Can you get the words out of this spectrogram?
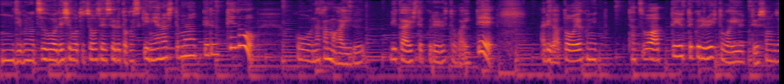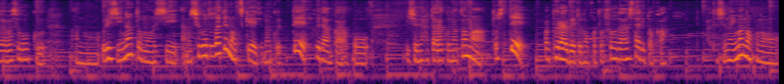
うん、自分の都合で仕事調整するとか好きにやらせてもらってるけどこう仲間がいる理解してくれる人がいてありがとう役に立つわって言ってくれる人がいるっていう存在はすごくあの嬉しいなと思うしあの仕事だけのお付き合いじゃなくって普段からこう一緒に働く仲間として、まあ、プライベートのこと相談したりとか私の今のこの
